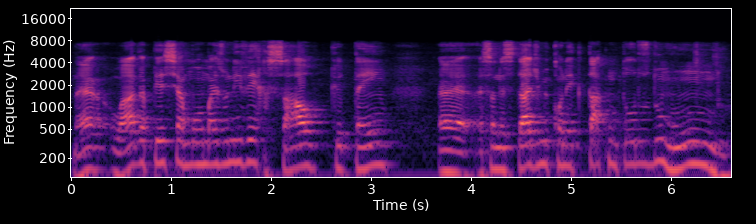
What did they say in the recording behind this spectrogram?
Né? O ágape é esse amor mais universal que eu tenho, é, essa necessidade de me conectar com todos do mundo.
